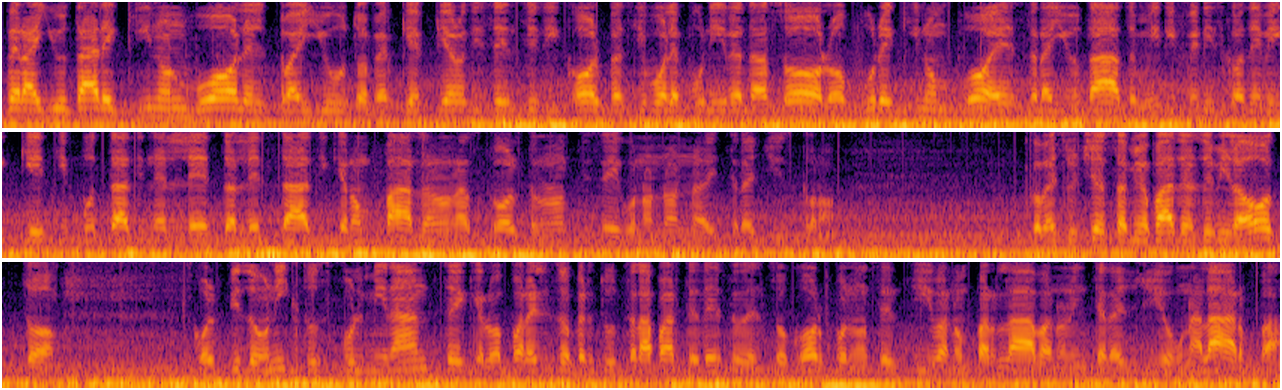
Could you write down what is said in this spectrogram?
per aiutare chi non vuole il tuo aiuto perché è pieno di sensi di colpa, si vuole punire da solo, oppure chi non può essere aiutato, mi riferisco a dei vecchietti buttati nel letto, allettati che non parlano, non ascoltano, non ti seguono, non interagiscono come è successo a mio padre nel 2008, colpito da un ictus fulminante che lo paralizzò per tutta la parte destra del suo corpo, non sentiva, non parlava, non interagiva, una larva,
